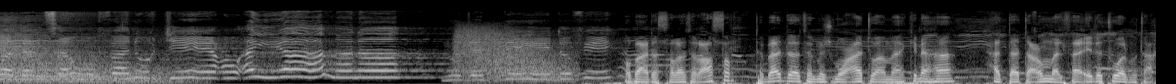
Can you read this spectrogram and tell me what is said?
غدا سوف نرجع أيامنا. نجدد فيها وبعد صلاة العصر تبادلت المجموعات أماكنها حتى تعم الفائدة والمتعة.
